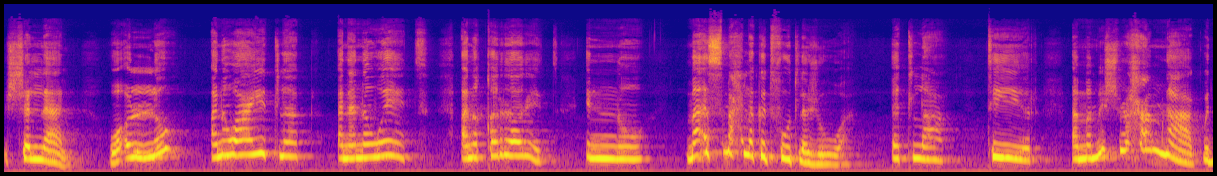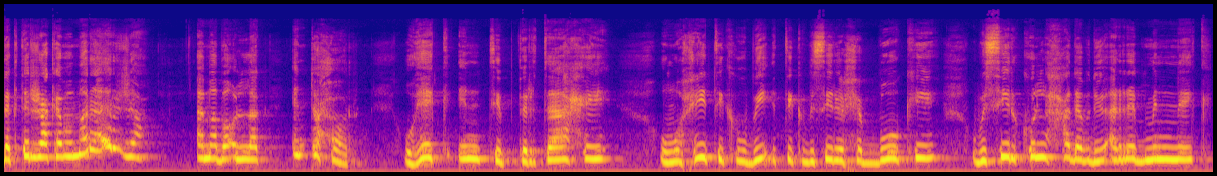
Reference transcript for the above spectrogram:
الشلال وأقول له أنا وعيت لك أنا نويت أنا قررت إنه ما أسمح لك تفوت لجوا. اطلع طير. أما مش رح أمنعك بدك ترجع كمان مرة ارجع. أما بقول لك أنت حر وهيك أنت بترتاحي ومحيطك وبيئتك بصير يحبوكي وبصير كل حدا بده يقرب منك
